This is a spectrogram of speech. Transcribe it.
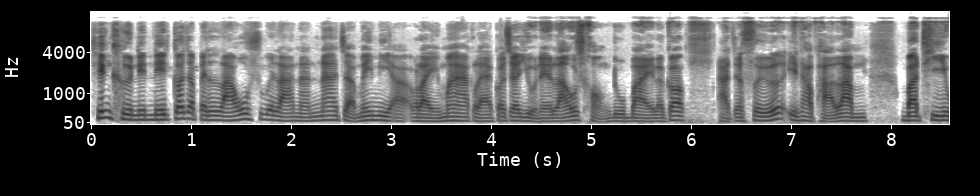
เที่ยงคืนนิดๆ ก็จะเป็นเลาส์เวลานั้นน่าจะไม่มีอะไรมากแล้ว ก็จะอยู่ในเลาส์ของดูไบแล้วก็อาจจะซื้ออินทผลัมบาทิว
